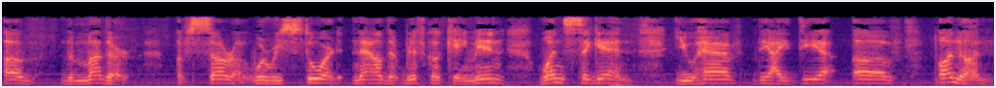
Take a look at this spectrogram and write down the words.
of the mother of Sarah were restored now that Rivka came in. Once again, you have the idea of Anan.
